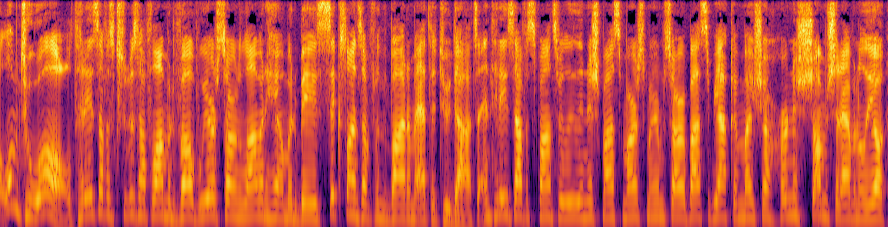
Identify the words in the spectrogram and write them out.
Shalom to all. Today's office Ksubas Haflamid Vav. We are starting Lamed Hamid Bays, six lines up from the bottom at the two dots. And today's office sponsor Lili Nishmas Mars Miriam Sarah Basib Yaakov Maisha Her Nisham should have an aliyah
